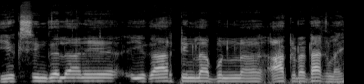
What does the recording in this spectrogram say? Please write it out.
एक सिंगल आणि एक आर्टिंगला आपण आकडा टाकलाय.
